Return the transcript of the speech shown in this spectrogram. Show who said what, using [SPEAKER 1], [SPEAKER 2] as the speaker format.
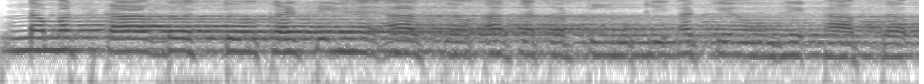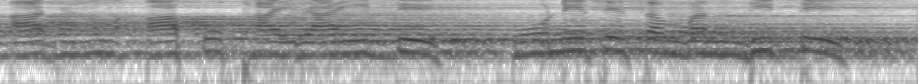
[SPEAKER 1] नमस्कार दोस्तों, कैसे हैं आप सब? आशा करती हूँ कि अच्छे होंगे आप सब। आज हम आपको थायराइड होने से संबंधित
